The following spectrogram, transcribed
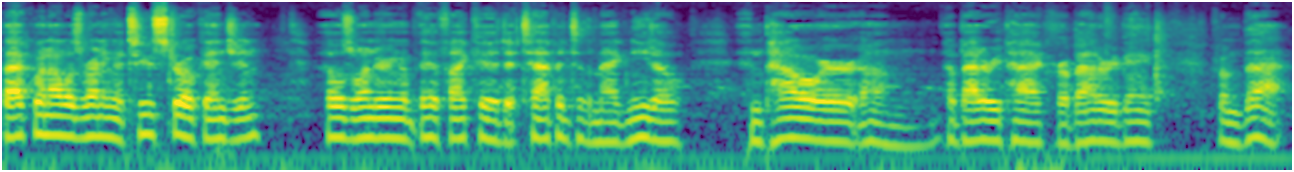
Back when I was running a two-stroke engine, I was wondering if I could tap into the magneto and power um, a battery pack or a battery bank from that.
